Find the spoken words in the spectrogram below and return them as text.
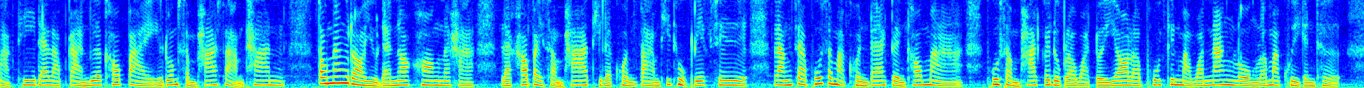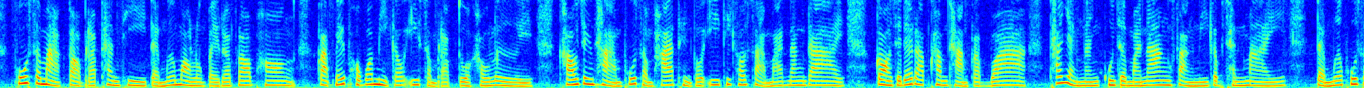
มัครที่ได้รับการเลือกเข้าไปร่วมสัมภาษณ์ 3 ท่าน ต้องนั่งรออยู่ด้านนอกห้องนะคะ และเข้าไปสัมภาษณ์ทีละคนตามที่ถูกเรียกชื่อ หลังจากผู้สมัครคนแรกเดินเข้ามา ผู้สัมภาษณ์ก็ดูประวัติโดยย่อแล้วพูดขึ้นมาว่านั่งลงแล้วมาคุยกันเถอะ ผู้สมัครตอบรับทันที แต่เมื่อมองลงไปรอบๆ ห้อง กลับไม่พบว่ามีเก้าอี้สำหรับตัวเขาเลย เขาจึงถามผู้สัมภาษณ์ถึงเก้าอี้ที่เขาสามารถนั่งได้ ก่อนจะได้รับคำถามกลับว่า ถ้าอย่างนั้นคุณจะมานั่งฝั่งนี้กับฉันไหม แต่เมื่อผู้ส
